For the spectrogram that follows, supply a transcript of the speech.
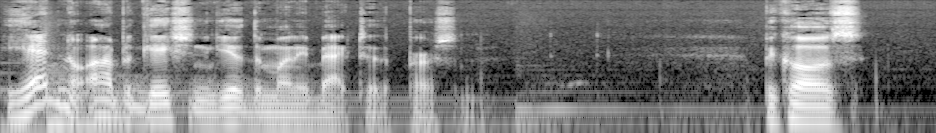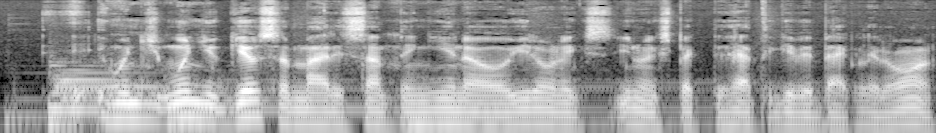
he had no obligation to give the money back to the person because when you when you give somebody something, you know you don't ex, you don't expect to have to give it back later on.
